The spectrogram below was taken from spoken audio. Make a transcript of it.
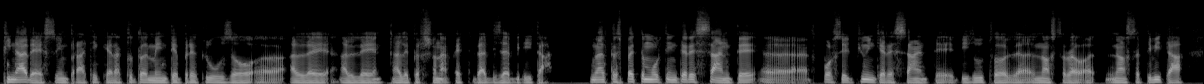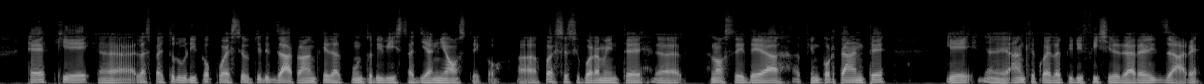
fino adesso in pratica era totalmente precluso uh, alle, alle, alle, persone affette da disabilità. Un altro aspetto molto interessante, uh, forse il più interessante di tutta la nostra, la nostra attività, è che uh, l'aspetto ludico può essere utilizzato anche dal punto di vista diagnostico. questa è sicuramente la nostra idea più importante e eh, anche quella più difficile da realizzare.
